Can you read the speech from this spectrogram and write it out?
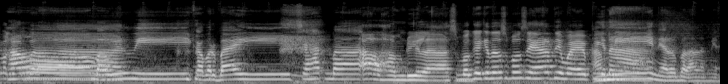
apa kabar? Halo Mbak Wiwi, kabar baik, sehat Mbak. Alhamdulillah, semoga kita semua sehat ya Mbak Epi. Amin ya robbal alamin.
